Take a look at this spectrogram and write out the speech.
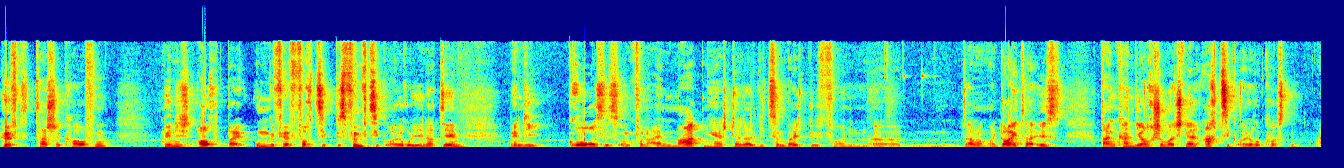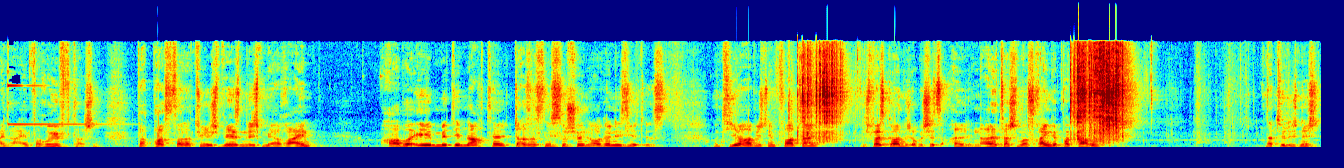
Hüfttasche kaufe, bin ich auch bei ungefähr 40 bis 50 Euro, je nachdem. Wenn die groß ist und von einem Markenhersteller, wie zum Beispiel von, äh, sagen wir mal, Deuter ist, dann kann die auch schon mal schnell 80 Euro kosten. Eine einfache Hüfttasche. Da passt da natürlich wesentlich mehr rein, aber eben mit dem Nachteil, dass es nicht so schön organisiert ist. Und hier habe ich den Vorteil, ich weiß gar nicht, ob ich jetzt in alle Taschen was reingepackt habe. Natürlich nicht.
